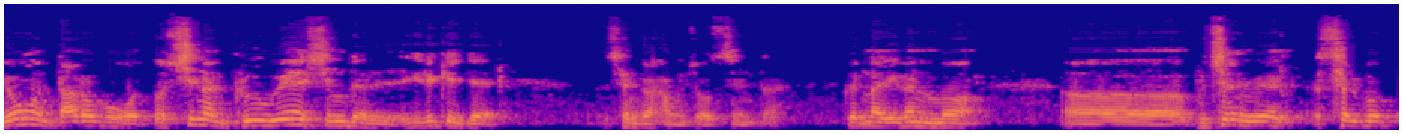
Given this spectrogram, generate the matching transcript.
용은 따로 보고 또 신은 그 외 신들 이렇게 이제 생각하면 좋습니다. 그러나 이건 뭐 어, 부처님의 설법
